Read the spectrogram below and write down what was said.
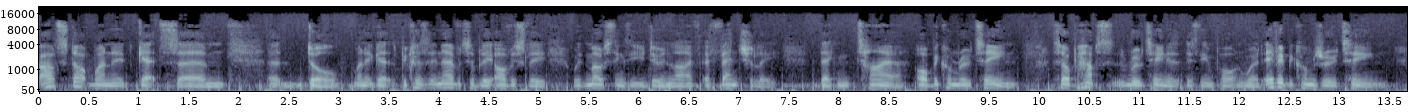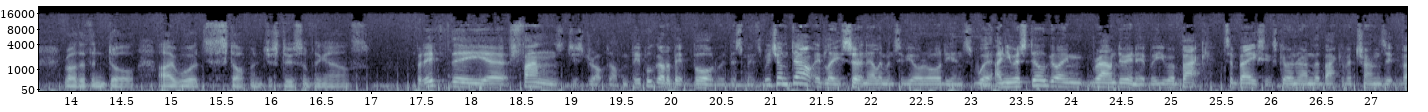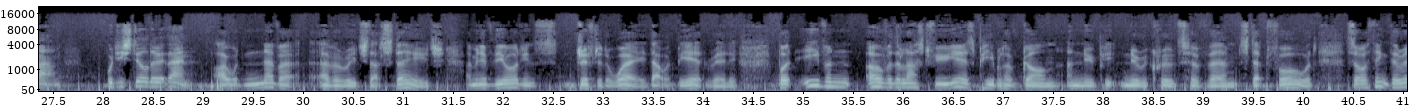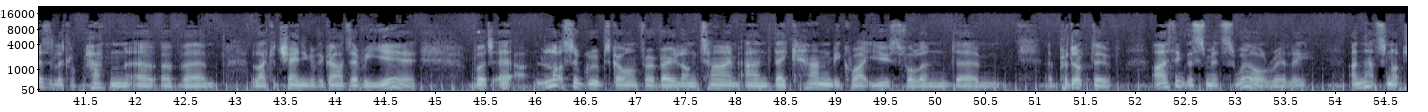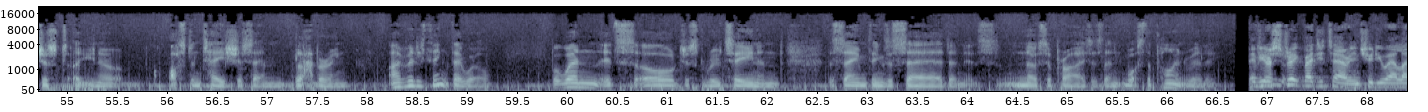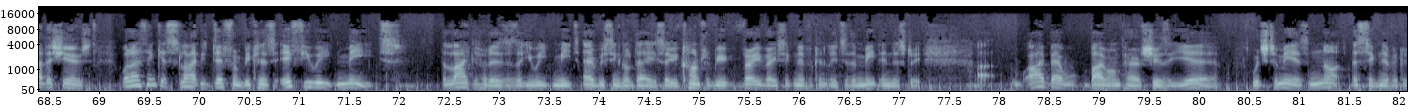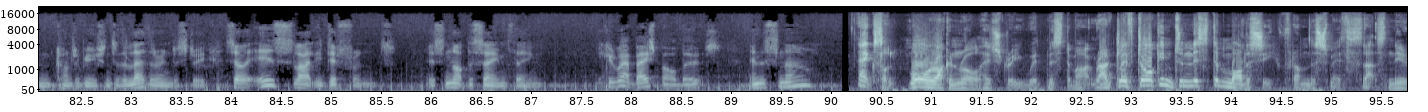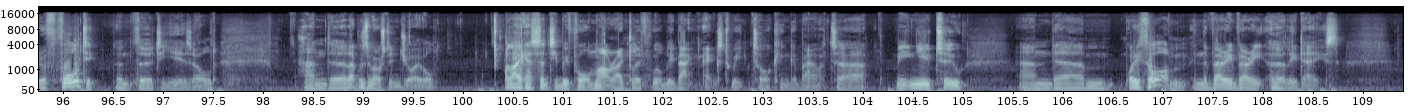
I'll stop when it gets um, uh, dull, when it gets because inevitably, obviously, with most things that you do in life, eventually they can tire or become routine. So perhaps routine is, is the important word. If it becomes routine rather than dull, I would stop and just do something else. But if the uh, fans just dropped off and people got a bit bored with the Smiths, which undoubtedly certain elements of your audience were, and you were still going round doing it, but you were back to basics, going around the back of a transit van, would you still do it then? I would never ever reach that stage. I mean, if the audience drifted away, that would be it, really. But even over the last few years, people have gone and new pe- new recruits have um, stepped forward. So I think there is a little pattern of, of um, like a changing of the guards every year. But uh, lots of groups go on for a very long time, and they can be quite useful and um, productive. I think the Smiths will really, and that's not just uh, you know ostentatious um, blabbering. I really think they will. But when it's all just routine and the same things are said and it's no surprises, then what's the point really? If you're a strict vegetarian, should you wear leather shoes? Well, I think it's slightly different because if you eat meat, the likelihood is, is that you eat meat every single day, so you contribute very, very significantly to the meat industry. Uh, I bear, buy one pair of shoes a year, which to me is not a significant contribution to the leather industry. So it is slightly different. It's not the same thing. You could wear baseball boots. In the snow? Excellent. More rock and roll history with Mr. Mark Radcliffe talking to Mr. Modesty from the Smiths. That's nearer 40 than 30 years old. And uh, that was the most enjoyable. Like I said to you before, Mark Radcliffe will be back next week talking about uh, meeting U2 and um, what he thought of them in the very, very early days.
